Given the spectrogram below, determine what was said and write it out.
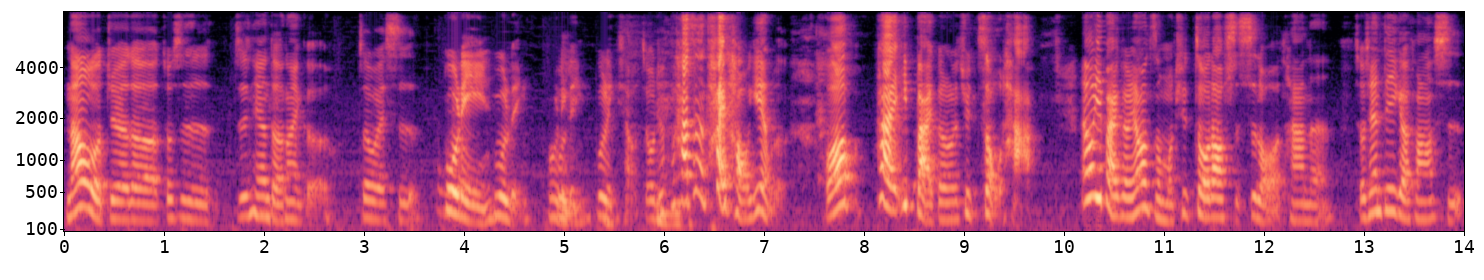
然后我觉得就是今天的那个这位是布林布林布林布林小姐，我觉得他真的太讨厌了，我要派一百个人去揍他。那我一百个人要怎么去揍到十四楼的他呢？首先第一个方式，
